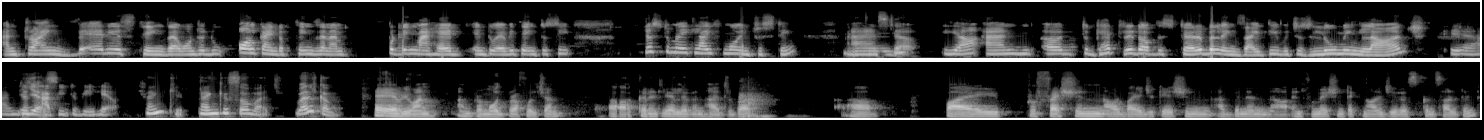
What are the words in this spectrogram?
and trying various things. I want to do all kind of things and i'm putting my head into everything to see just to make life more interesting, interesting. and uh, yeah and uh, to get rid of this terrible anxiety which is looming large. Yeah i'm just yes. happy to be here. Thank you. Thank you so much. Welcome. Hey everyone. I'm pramod prafulchan. Uh, currently i live in hyderabad uh, by profession or by education i've been an uh, information technology risk consultant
